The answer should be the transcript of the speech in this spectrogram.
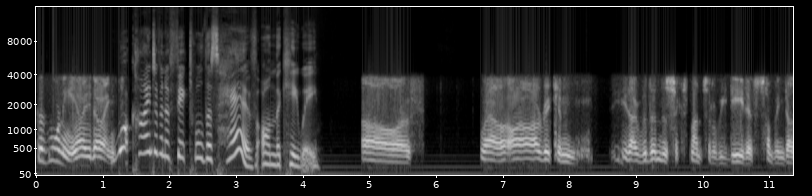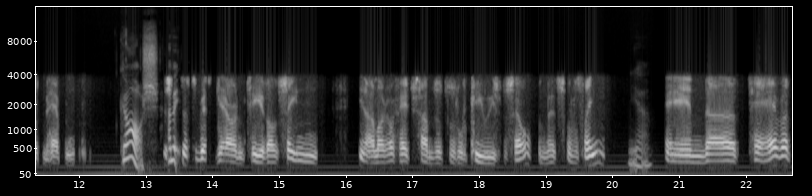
Good morning. How are you doing? What kind of an effect will this have on the kiwi? Oh, well, I reckon you know, within the six months it'll be dead if something doesn't happen. Gosh, Just, I mean, just about guaranteed. I've seen, you know, like I've had hundreds of little kiwis myself and that sort of thing, yeah, and uh, to have it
